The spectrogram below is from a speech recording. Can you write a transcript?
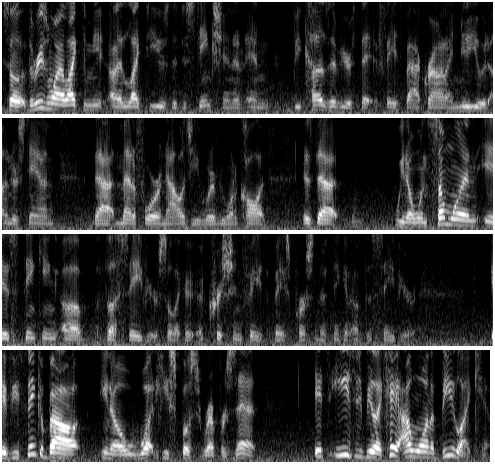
So the reason why I like to I like to use the distinction, and, and because of your th- faith background, I knew you would understand that metaphor, analogy, whatever you want to call it, is that you know when someone is thinking of the Savior, so like a, a Christian faith-based person, they're thinking of the Savior. If you think about you know what he's supposed to represent, it's easy to be like, hey, I want to be like him.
